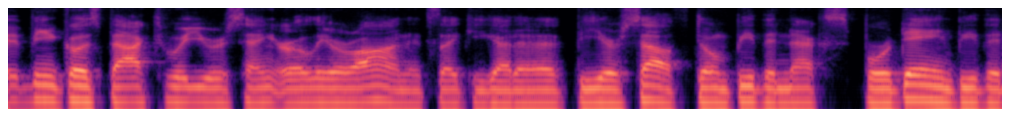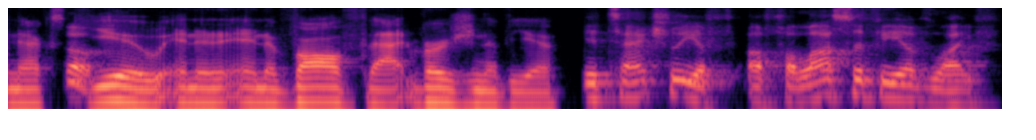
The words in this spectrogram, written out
I mean, it goes back to what you were saying earlier on. It's like you got to be yourself. Don't be the next Bourdain, be the next oh. you and, and evolve that version of you. It's actually a, a philosophy of life.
